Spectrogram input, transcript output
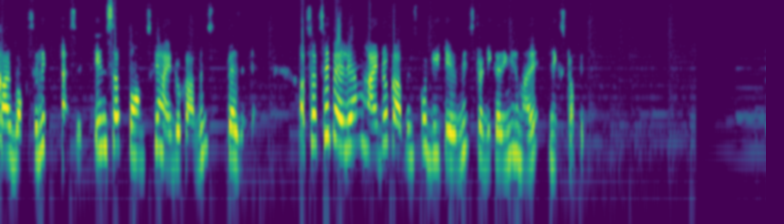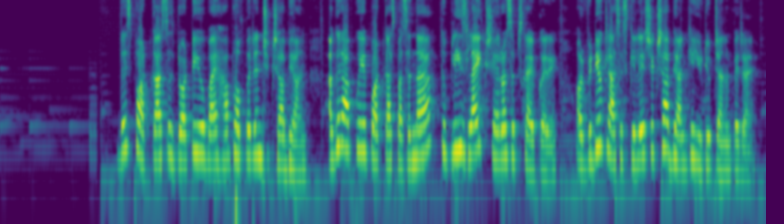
कार्बोक्सिलिक एसिड इन सब फॉर्म्स के हाइड्रोकार्बन प्रेजेंट है. अब सबसे पहले हम हाइड्रोकार्बन को डिटेल में स्टडी करेंगे हमारे next topic this podcast is brought you by Hubhopper शिक्षा अभियान अगर आपको ये पॉडकास्ट पसंद आया तो प्लीज़ लाइक शेयर और सब्सक्राइब करें और वीडियो क्लासेस के लिए शिक्षा अभियान के यूट्यूब चैनल पर जाएँ।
